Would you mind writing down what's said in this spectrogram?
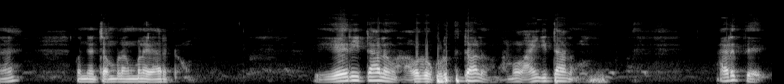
ஆ? கொஞ்சம் மேலே ஏறட்டும். ஏறிட்டாலும் அவங்க கொடுத்துட்டாலும் நம்ம வாங்கிட்டாலும். அடுத்து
